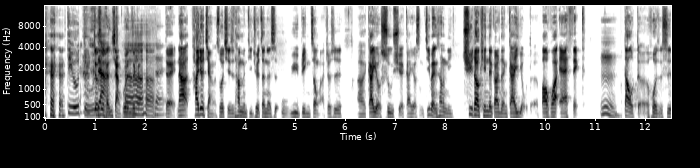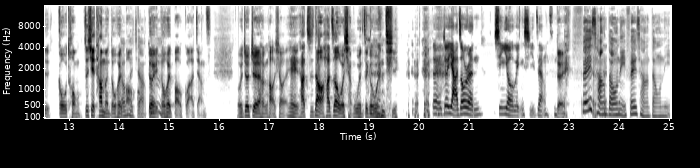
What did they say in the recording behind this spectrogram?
丢毒，就是很想问这个。呵呵对对，那他就讲说，其实他们的确真的是五育并重啊，就是呃，该有数学，该有什么，基本上你去到 kindergarten 该有的，包括 ethic，嗯，道德或者是沟通，这些他们都会包括，对，都会包括这样子。我就觉得很好笑，嘿，他知道，他知道我想问这个问题，对，就亚洲人。心有灵犀，这样子。对，非常懂你，非常懂你。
